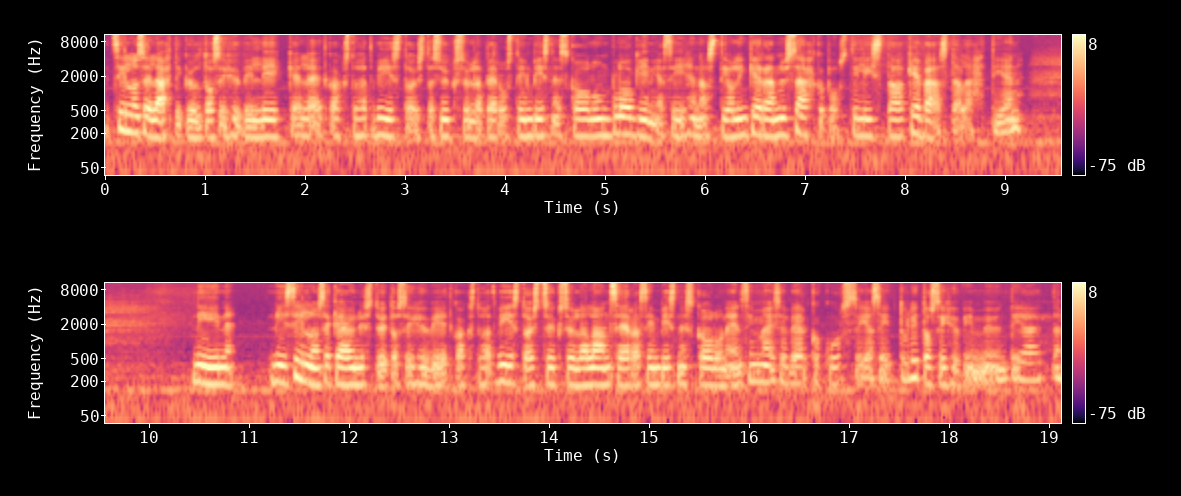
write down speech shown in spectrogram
Et silloin se lähti kyllä tosi hyvin liikkeelle, että 2015 syksyllä perustin bisneskoulun blogin ja siihen asti olin kerännyt sähköpostilistaa keväästä lähtien. Niin, niin silloin se käynnistyi tosi hyvin, että 2015 syksyllä lanseerasin bisneskoulun ensimmäisen verkkokurssin ja siitä tuli tosi hyvin myyntiä. Että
